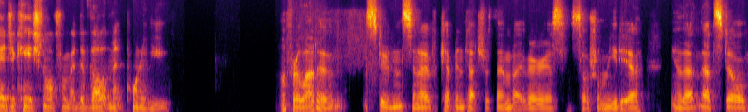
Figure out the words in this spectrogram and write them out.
educational from a development point of view well for a lot of students and i've kept in touch with them by various social media you know that that's still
